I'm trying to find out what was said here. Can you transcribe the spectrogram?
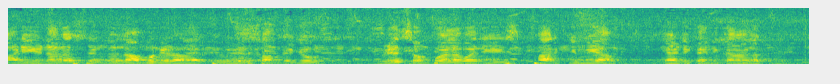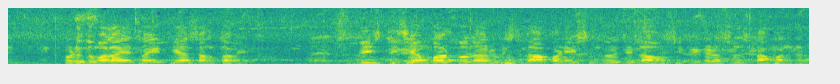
आणि येणारा संघ लांबून येणार आहे ते वेळेत सामने घेऊन वेळेत संपवायला पाहिजे ही फार किमिया या ठिकाणी करावी लागते. थोडी तुम्हाला याचा इतिहास सांगतो मी वीस डिसेंबर दोन हजार वीसला आपण हे सिंधुदुर्ग जिल्हा हौशी क्रिकेट असोसिएशन स्थापन झालं.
